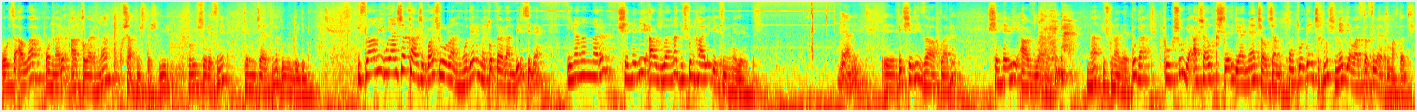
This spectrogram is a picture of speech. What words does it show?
Oysa Allah onları arkalarından kuşatmıştır. Buruç suresinin 20. ayetinde buyurduğu gibi. İslami uyanışa karşı başvurulan modern metotlardan birisi de inananların şehevi arzularına düşkün hale getirilmeleridir. Yani e, beşeri zaafları, şehevi arzularına düşkün halleri. Bu da fuhşu ve aşağılık işleri yaymaya çalışan kontrolden çıkmış medya vasıtasıyla yapılmaktadır.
